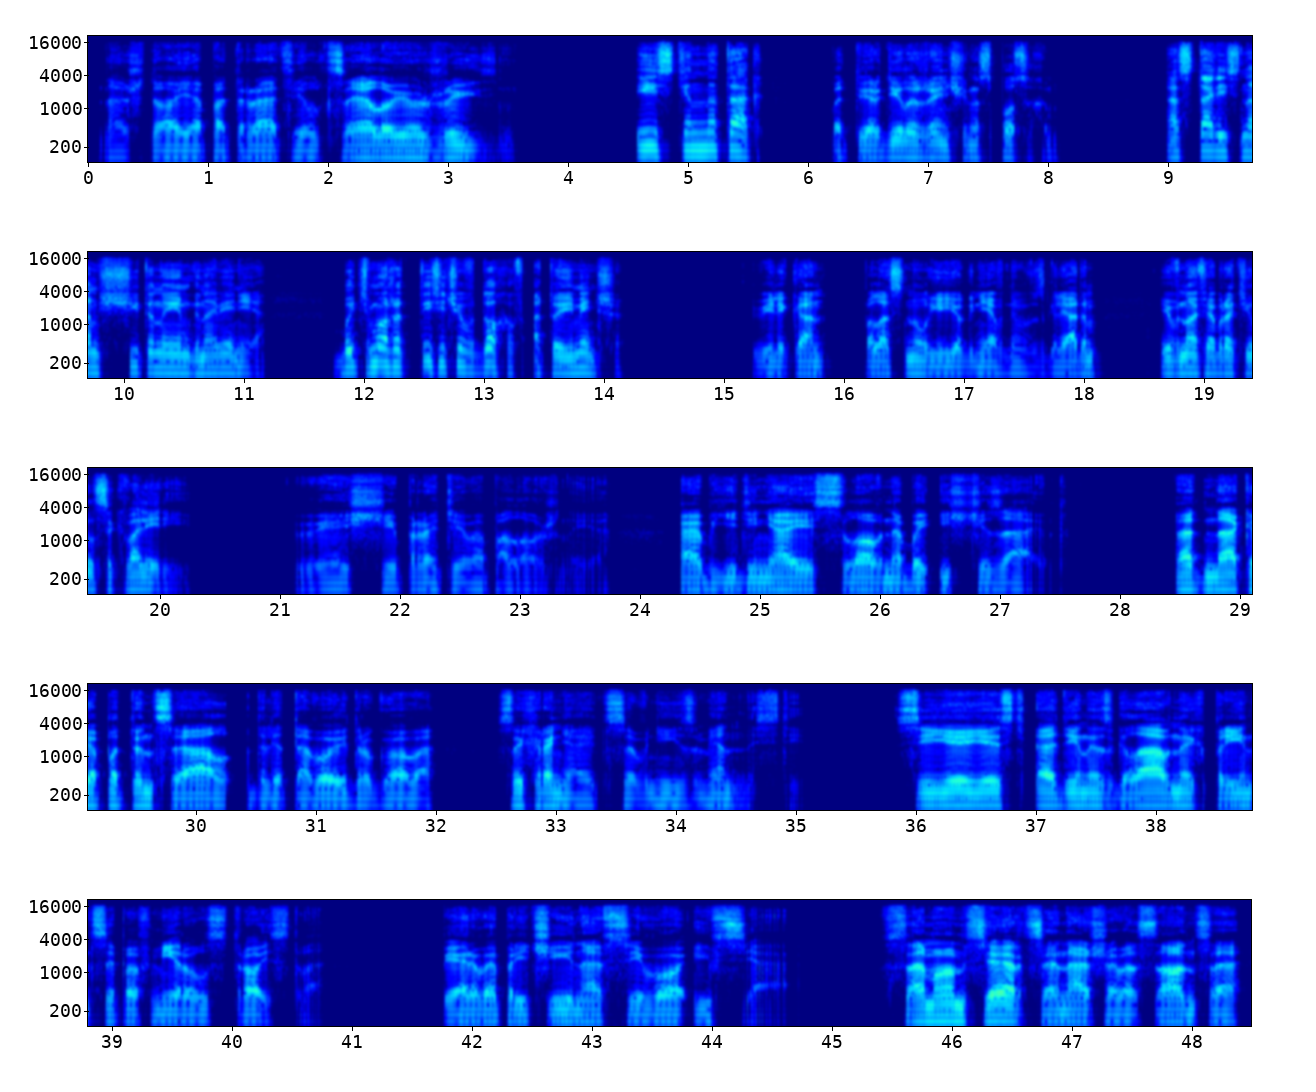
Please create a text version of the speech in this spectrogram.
на что я потратил целую жизнь». «Истинно так», — подтвердила женщина с посохом. «Остались нам считанные мгновения, быть может, тысячи вдохов, а то и меньше». Великан полоснул ее гневным взглядом и вновь обратился к Валерии. «Вещи противоположные, объединяясь, словно бы исчезают. Однако потенциал для того и другого сохраняется в неизменности. Сие есть один из главных принципов мироустройства. Первопричина всего и вся». В самом сердце нашего солнца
